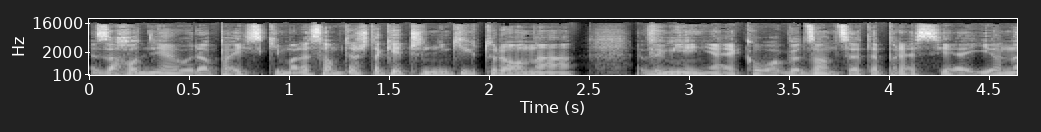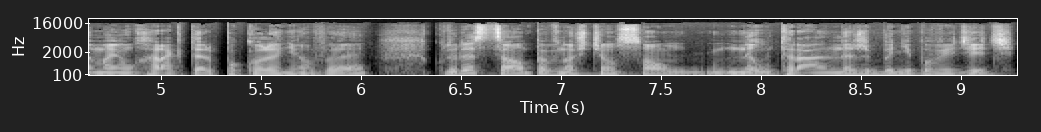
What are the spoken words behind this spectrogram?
zachodnioeuropejskim, ale są też takie czynniki, które ona wymienia jako łagodzące te presje i one mają charakter pokoleniowy, które z całą pewnością są neutralne, żeby nie powiedzieć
